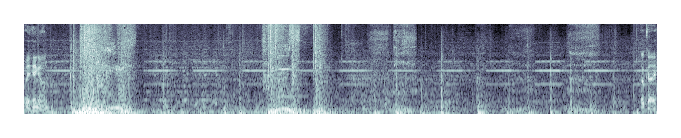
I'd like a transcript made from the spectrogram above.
Wait, hang on. Okay.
